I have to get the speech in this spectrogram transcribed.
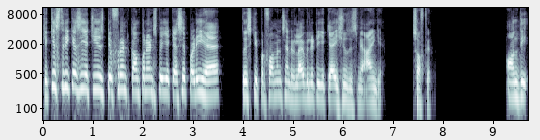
कि किस तरीके से ये चीज़ डिफरेंट कंपोनेंट्स पे ये कैसे पड़ी है तो इसकी परफॉर्मेंस एंड रिलायबिलिटी ये क्या इश्यूज़ इसमें आएँगे? Software On the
